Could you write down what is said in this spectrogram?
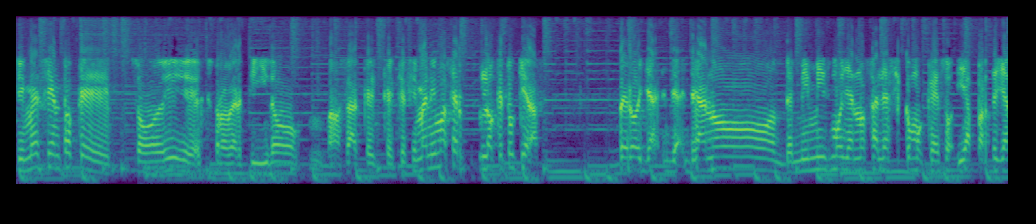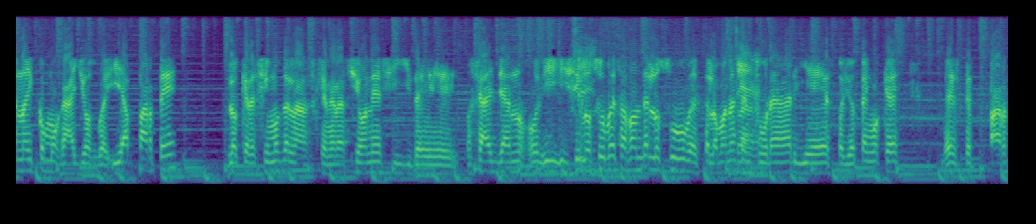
sí me siento que soy extrovertido o sea que, que, que sí me animo a hacer lo que tú quieras pero ya, ya ya no de mí mismo ya no sale así como que eso y aparte ya no hay como gallos güey y aparte lo que decimos de las generaciones y de o sea ya no y, y si lo subes a dónde lo subes te lo van a Claro. censurar y esto yo tengo que este, par-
